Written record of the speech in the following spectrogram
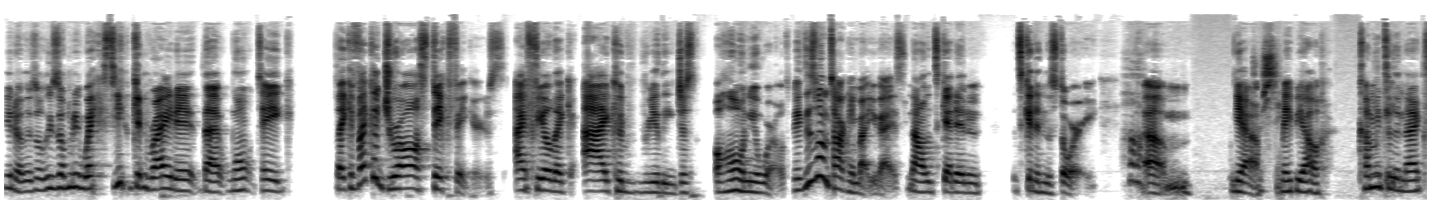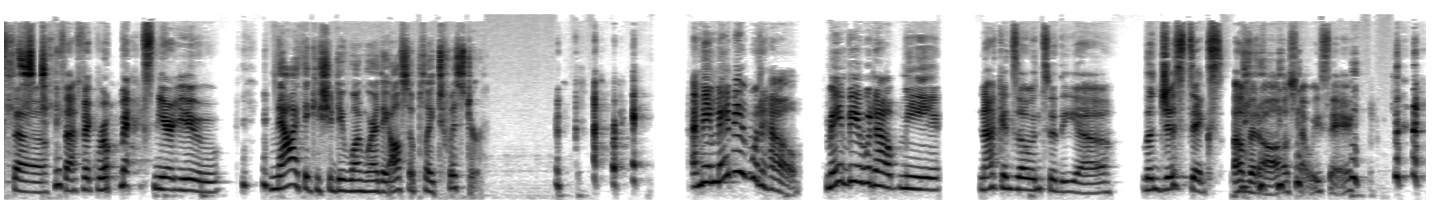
you know, there's only so many ways you can write it that won't take. Like if I could draw stick figures, I feel like I could really just a whole new world. Like this is what I'm talking about, you guys. Now let's get in. Let's get in the story. Huh. Um, yeah, maybe I'll coming to the next uh, sapphic romance near you. now I think you should do one where they also play Twister. I mean, maybe it would help. Maybe it would help me not get so into the uh, logistics of it all, shall we say?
